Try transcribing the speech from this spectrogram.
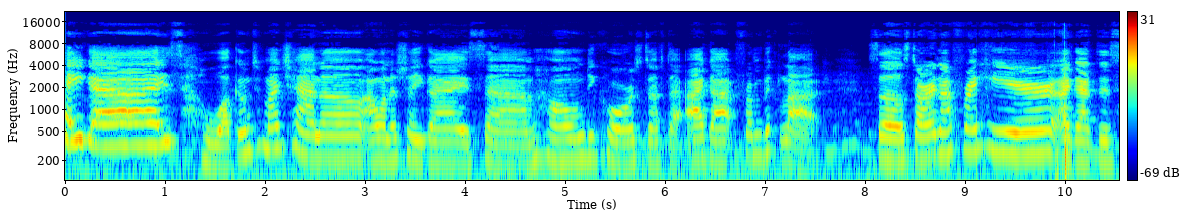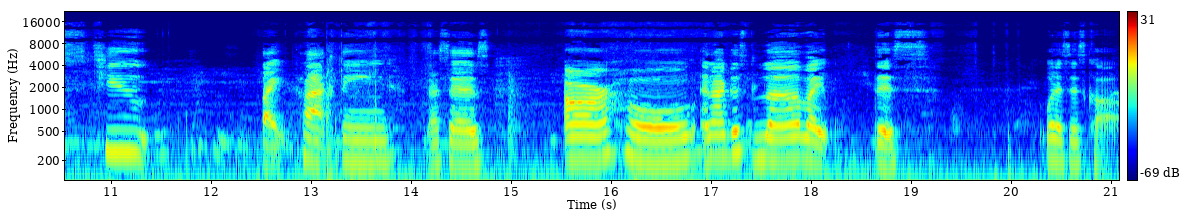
Hey guys, welcome to my channel. I want to show you guys some home decor stuff that I got from Big Lot. So starting off right here, I got this cute like plaque thing that says our home and I just love like this what is this called?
